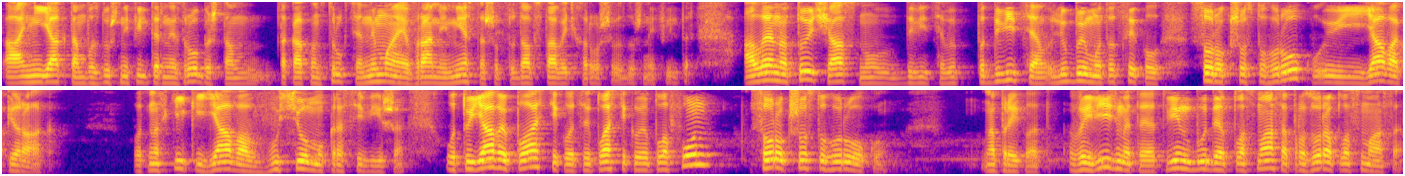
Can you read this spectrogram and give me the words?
А ніяк там воздушний фільтр не зробиш, там така конструкція, немає в рамі міста, щоб туди вставити хороший воздушний фільтр. Але на той час, ну дивіться, ви подивіться, любий мотоцикл 46-го року і Ява Пірак. От наскільки Ява в усьому красивіша. От у Яви пластик, оцей пластиковий плафон 46-го року. Наприклад, ви візьмете, от він буде пластмаса, прозора пластмаса.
